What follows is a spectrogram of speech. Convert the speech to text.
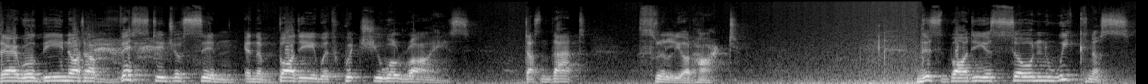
there will be not a vestige of sin in the body with which you will rise. Doesn't that thrill your heart? This body is sown in weakness,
